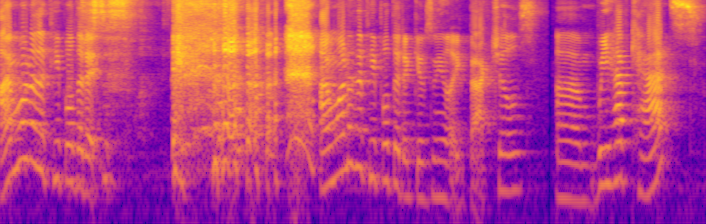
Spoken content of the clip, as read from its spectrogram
I'm one of the people that it. Just a slut. I'm one of the people that it gives me like back chills. Um, we have cats.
